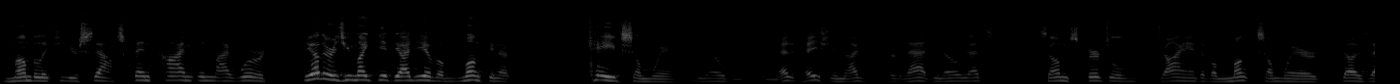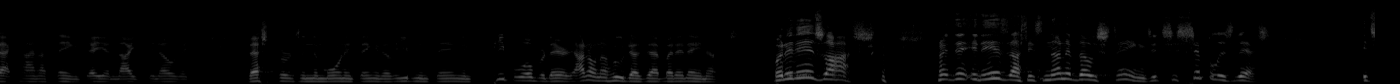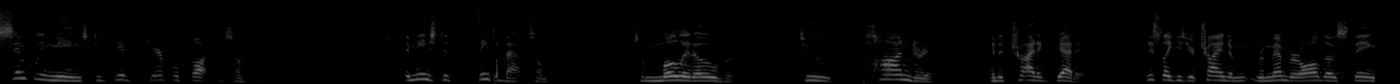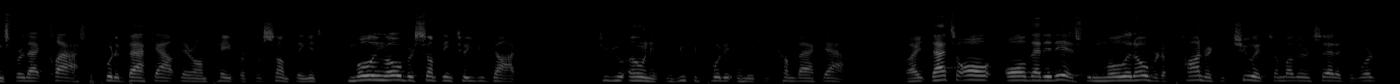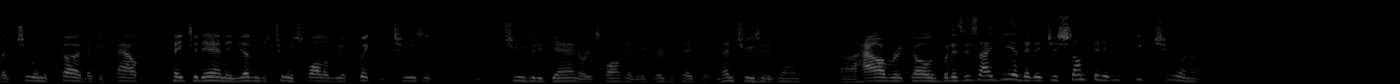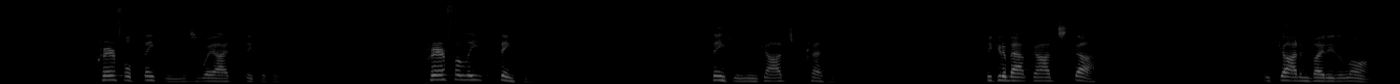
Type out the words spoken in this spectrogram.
Mumble it to yourself. Spend time in my word. The other is you might get the idea of a monk in a cave somewhere. You know, meditation, I've heard of that. You know, that's some spiritual giant of a monk somewhere does that kind of thing day and night. You know, they Vespers in the morning thing and the evening thing, and people over there. I don't know who does that, but it ain't us. But it is us. it is us. It's none of those things. It's as simple as this it simply means to give careful thought to something, it means to think about something, to mull it over, to ponder it, and to try to get it. Just like as you're trying to remember all those things for that class, to put it back out there on paper for something, it's mulling over something till you got it, till you own it, and you can put it and it can come back out. Right? That's all, all that it is, to mull it over, to ponder it, to chew it. Some others said it's a word like chewing the cud, like a cow takes it in and he doesn't just chew and swallow real quick. He chews it, he chews it again, or he swallows it and regurgitates it, and then chews it again, uh, however it goes. But it's this idea that it's just something that you keep chewing on. Prayerful thinking is the way I'd think of it. Prayerfully thinking. Thinking in God's presence. Thinking about God's stuff with God invited along.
